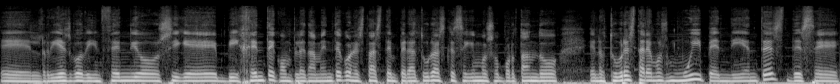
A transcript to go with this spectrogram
eh, el riesgo de incendio sigue vigente completamente con estas temperaturas que seguimos soportando en octubre. Estaremos muy pendientes de ese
